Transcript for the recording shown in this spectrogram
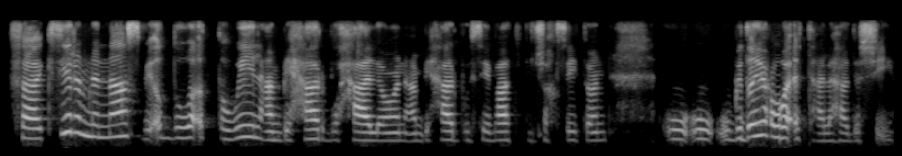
فكثير من الناس بيقضوا وقت طويل عم بيحاربوا حالهم عم بيحاربوا سمات من شخصيتهم وبيضيعوا وقت على هذا الشيء.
